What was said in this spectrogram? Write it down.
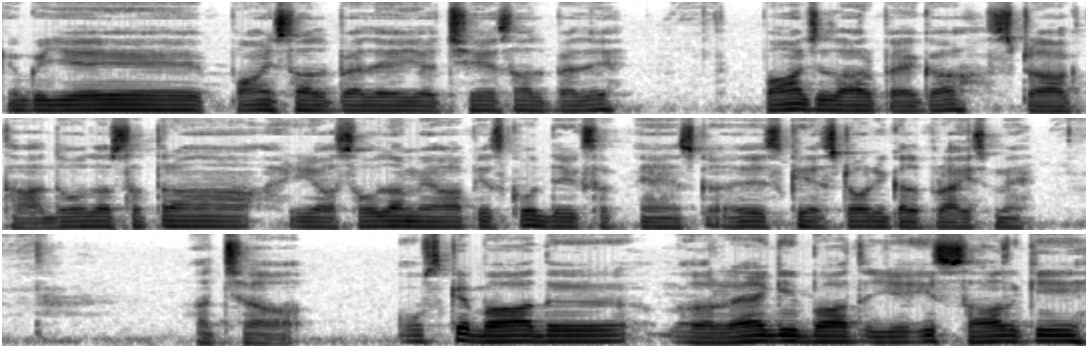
क्योंकि ये पाँच साल पहले या छः साल पहले पाँच हज़ार रुपये का स्टॉक था। दो हज़ार सत्रह या सोलह में आप इसको देख सकते हैं, इसका, इसके हिस्टोरिकल प्राइस में। अच्छा उसके बाद रहेगी बात ये इस साल की।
